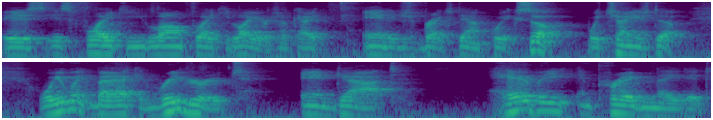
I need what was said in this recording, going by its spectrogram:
is, is flaky, long flaky layers, okay? And it just breaks down quick. So we changed up we went back and regrouped and got heavy impregnated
